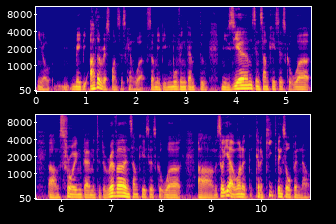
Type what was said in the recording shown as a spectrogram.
you know maybe other responses can work. So maybe moving them to museums in some cases could work. Um, throwing them into the river in some cases could work. Um, so yeah, I want to kind of keep things open now.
